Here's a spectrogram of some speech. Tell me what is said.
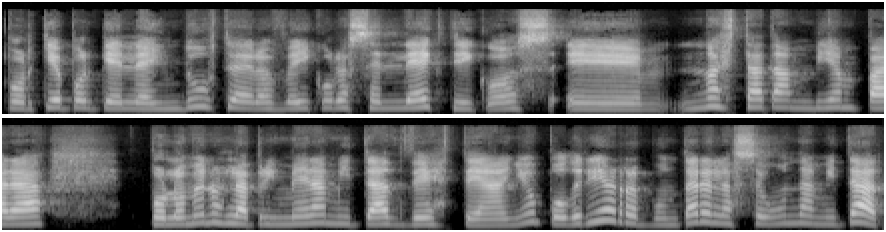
¿Por qué? Porque la industria de los vehículos eléctricos eh, no está tan bien para por lo menos la primera mitad de este año. Podría repuntar en la segunda mitad.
